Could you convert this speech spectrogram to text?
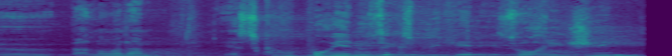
Euh, pardon, madame. Est-ce que vous pourriez nous expliquer les origines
